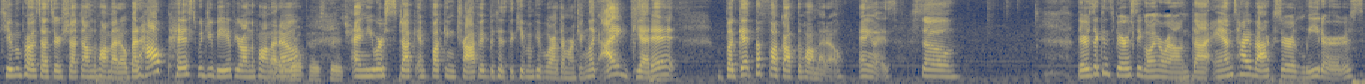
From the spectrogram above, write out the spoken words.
Cuban protesters shut down the Palmetto. But how pissed would you be if you're on the Palmetto? Oh, real pissed, bitch. and you were stuck in fucking traffic because the Cuban people are out there marching. Like, I get it, but get the fuck off the Palmetto. Anyways, so there's a conspiracy going around that anti vaxxer leaders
